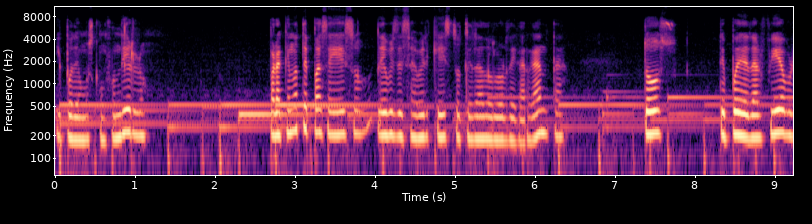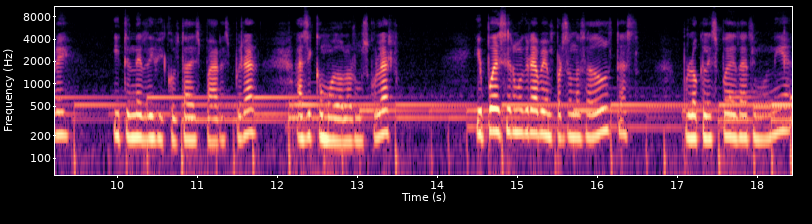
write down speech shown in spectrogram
y podemos confundirlo. Para que no te pase eso, debes de saber que esto te da dolor de garganta, tos, te puede dar fiebre y tener dificultades para respirar, así como dolor muscular. Y puede ser muy grave en personas adultas, por lo que les puede dar neumonía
